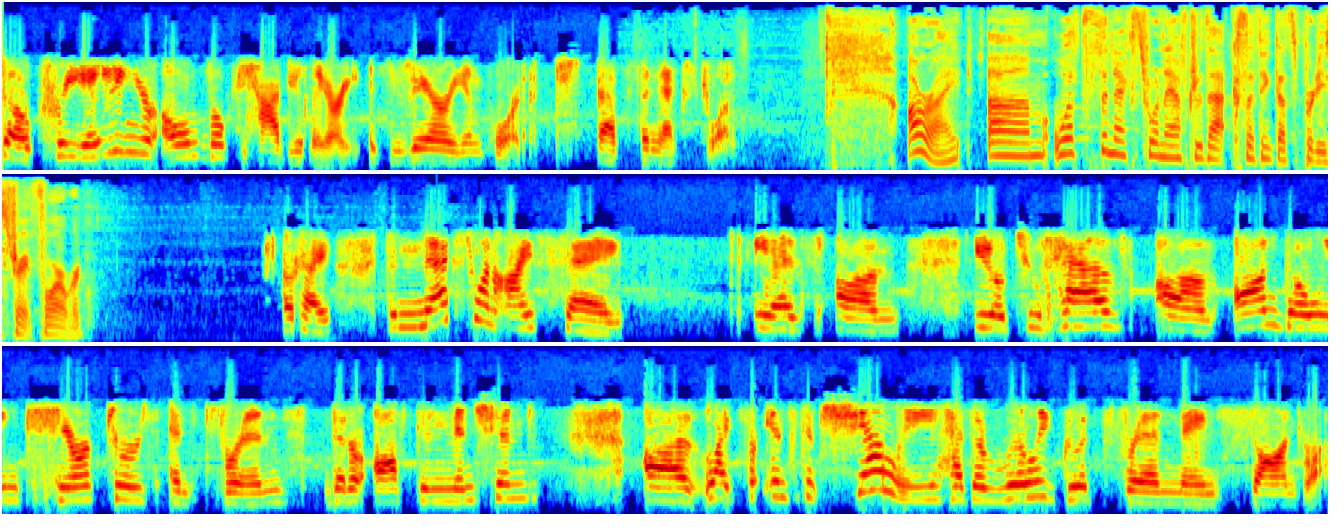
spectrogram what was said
So creating your own vocabulary is very important. That's the next one. All right. Um, what's the next one after that? Because I think that's pretty straightforward. Okay. The next one I say is, um, you know, to have um, ongoing characters and friends that are often mentioned. Uh, like, for instance, Shelley has a really good friend named Sandra.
